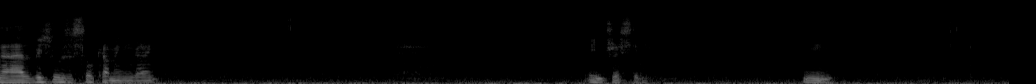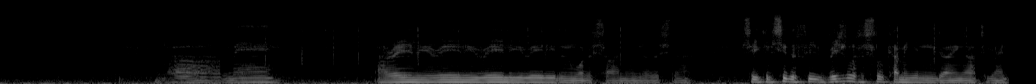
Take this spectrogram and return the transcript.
Nah, the visuals are still coming and going. Interesting. Hmm. Oh man. I really, really, really, really didn't want to sign into this now. So you can see the visuals are still coming in and going out again.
